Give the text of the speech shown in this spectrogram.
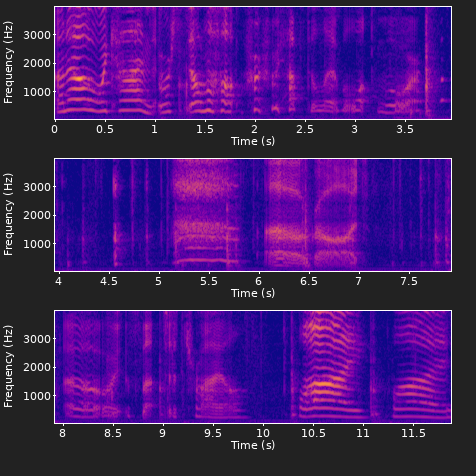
Oh no, we can't. We're still not. We have to level up more. oh god. Oh, it's such a trial. Why? Why?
